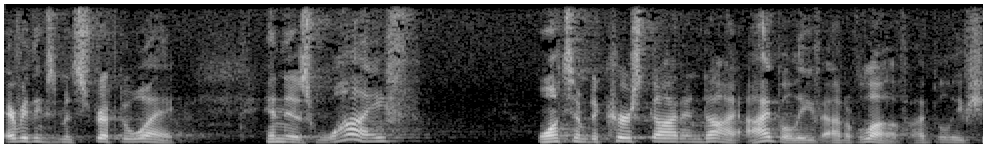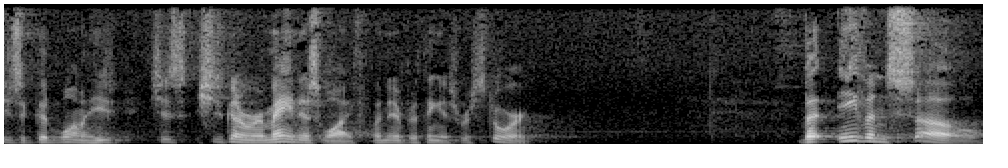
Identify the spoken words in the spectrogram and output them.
Everything's been stripped away. And his wife wants him to curse God and die. I believe out of love. I believe she's a good woman. He, she's, she's going to remain his wife when everything is restored. But even so,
